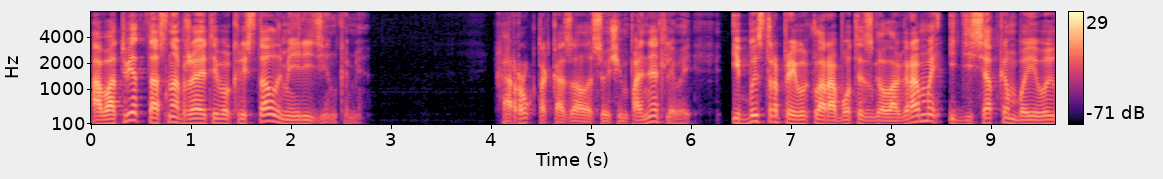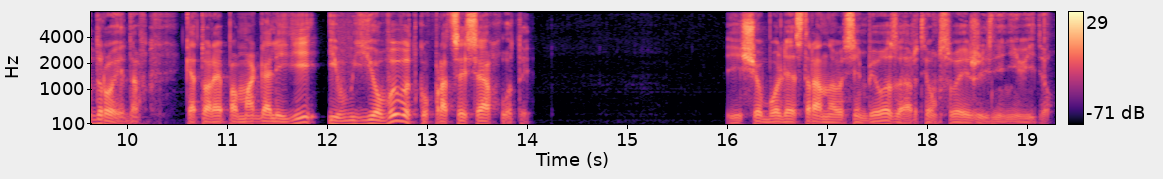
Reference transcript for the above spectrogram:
а в ответ та снабжает его кристаллами и резинками. Харокт оказалась очень понятливой и быстро привыкла работать с голограммой и десятком боевых дроидов, которые помогали ей и в ее выводку в процессе охоты. Еще более странного симбиоза Артем в своей жизни не видел.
